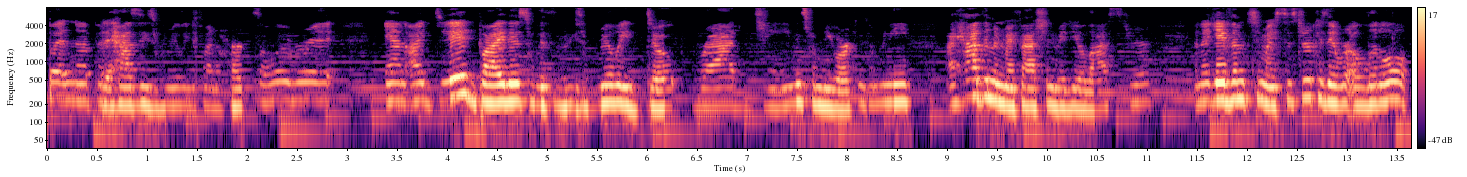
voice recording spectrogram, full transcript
button up, but it has these really fun hearts all over it. And I did buy this with these really dope, rad jeans from New York and Company. I had them in my fashion video last year and I gave them to my sister because they were a little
